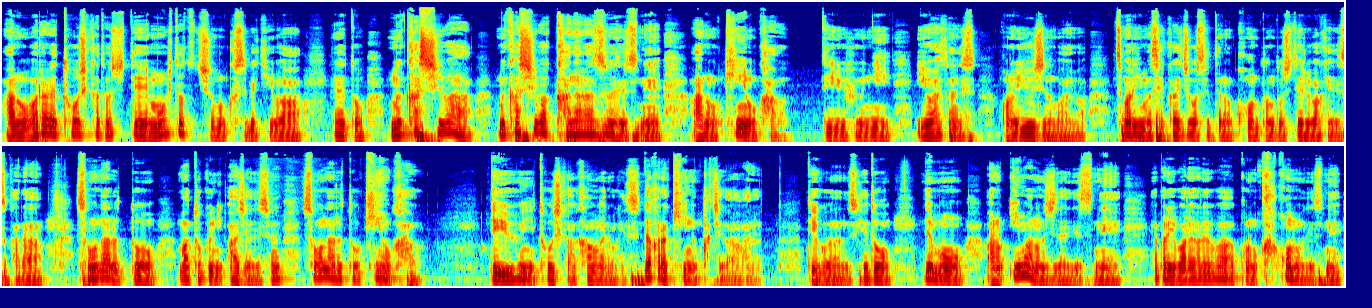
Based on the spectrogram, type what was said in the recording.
あの、我々投資家としてもう一つ注目すべきは、えっ、ー、と、昔は、昔は必ずですね、あの、金を買うっていうふうに言われたんです。この有事の場合は。つまり今世界情勢っていうのは混沌としているわけですから、そうなると、まあ特にアジアですよね。そうなると金を買うっていうふうに投資家は考えるわけです。だから金の価値が上がる。っていうことなんですけど、でも、あの、今の時代ですね、やっぱり我々はこの過去のですね、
